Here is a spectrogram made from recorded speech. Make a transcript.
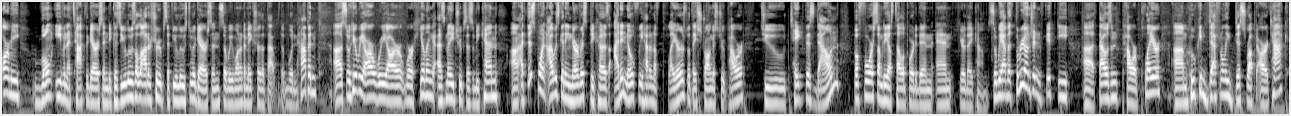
army won't even attack the garrison because you lose a lot of troops if you lose to a garrison. So we wanted to make sure that that, that wouldn't happen. Uh, so here we are. We are we're healing as many troops as we can. Um, at this point I was getting nervous because I didn't know if we had enough players with a strongest troop power to take this down before somebody else teleported in and here they come. So we have a 350 uh, thousand power player um, who can definitely disrupt our attack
